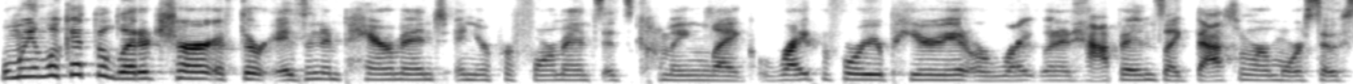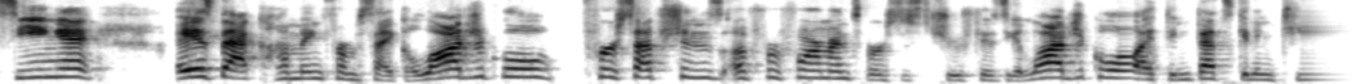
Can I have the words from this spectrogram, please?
when we look at the literature if there is an impairment in your performance it's coming like right before your period or right when it happens like that's when we're more so seeing it. Is that coming from psychological perceptions of performance versus true physiological? I think that's getting teased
